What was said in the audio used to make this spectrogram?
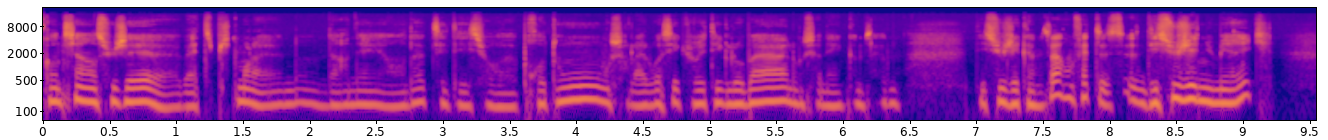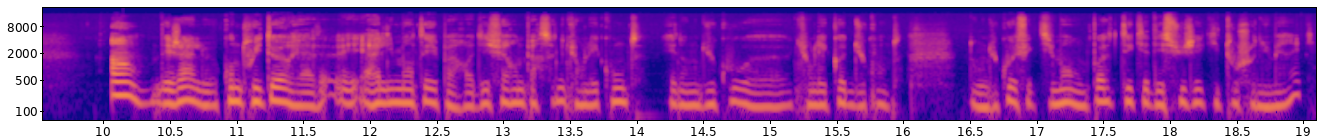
quand il y a un sujet, bah, typiquement, le dernier en date, c'était sur Proton ou sur la loi sécurité globale ou sur des, comme ça, des sujets comme ça. En fait, des sujets numériques. Un, déjà, le compte Twitter est, alimenté par différentes personnes qui ont les comptes et donc, du coup, qui ont les codes du compte. Donc, du coup, effectivement, on poste dès qu'il y a des sujets qui touchent au numérique.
